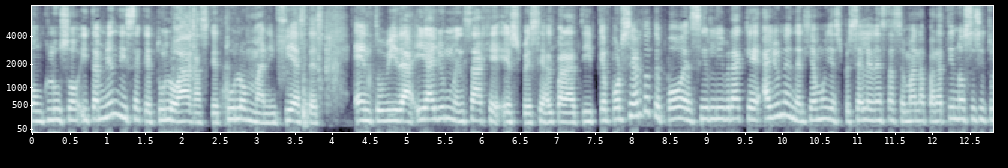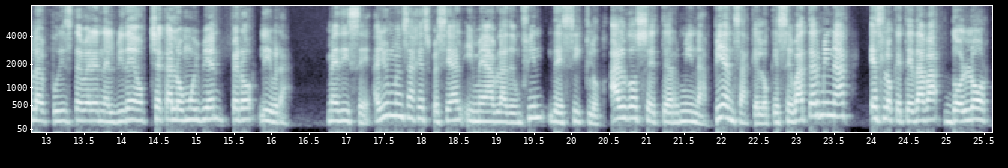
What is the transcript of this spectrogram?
concluso y también dice que tú lo hagas, que tú lo manifiestes en tu vida y hay un mensaje especial para ti, que por cierto te puedo decir Libra que hay una energía muy especial en esta semana para ti, no sé si tú la pudiste ver en el video, chécalo muy bien, pero Libra, me dice, hay un mensaje especial y me habla de un fin de ciclo. Algo se termina. Piensa que lo que se va a terminar es lo que te daba dolor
